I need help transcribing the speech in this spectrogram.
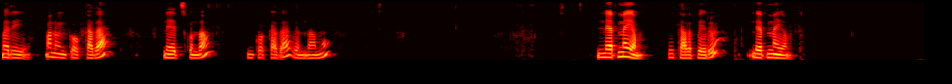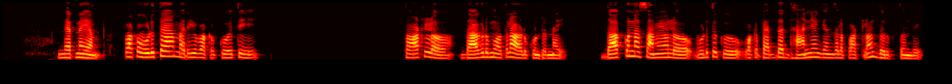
మరి మనం ఇంకొక కథ నేర్చుకుందాం. ఇంకొక కథ విందాము. నిర్ణయం. ఈ కథ పేరు నిర్ణయం. నిర్ణయం. ఒక ఉడత మరియు ఒక కోతి తోటలో దాగుడు మూతలు ఆడుకుంటున్నాయి. దాక్కున్న సమయంలో ఉడుతకు ఒక పెద్ద ధాన్యం గింజల పొట్లం దొరుకుతుంది.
